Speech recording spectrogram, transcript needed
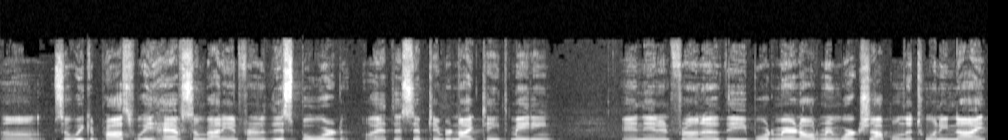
Um, so we could possibly have somebody in front of this board at the September nineteenth meeting, and then in front of the Board of Mayor and Alderman workshop on the 29th,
